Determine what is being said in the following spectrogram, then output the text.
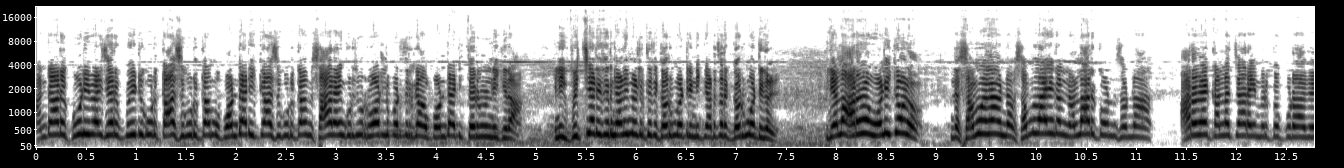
அன்றாட கூலி வேலை செய்கிற வீட்டுக்கு கூட காசு கொடுக்காம பொண்டாடி காசு கொடுக்காம சாராயம் குடிச்சு ரோட்டில் படுத்திருக்காங்க பொண்டாடி தெருவில் நிற்கிறான் இன்னைக்கு பிச்சை எடுக்கிற நிலைமை இருக்குது கவர்மெண்ட் இன்னைக்கு நடத்துகிற கவர்மெண்ட்டுகள். இதெல்லாம் அறவே ஒழிக்கணும். இந்த சமுதாயம் சமுதாயங்கள் நல்லா இருக்கும்னு சொன்னால் அறவே கள்ளச்சாராயம் இருக்கக்கூடாது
